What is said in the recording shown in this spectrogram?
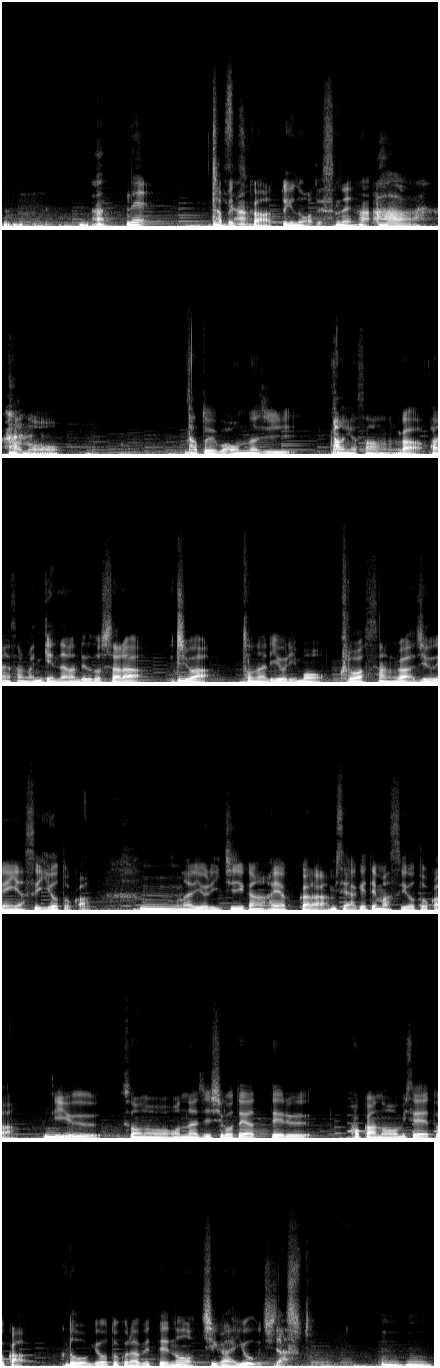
うんあね。差別化というのはですねはああはい。あの例えば同じパン屋さんがパン屋さんが2軒並んでるとしたらうちは隣よりもクロワッサンが10円安いよとか、うん。隣より1時間早くから店開けてますよとかっていう、その同じ仕事やってる他のお店とか同業と比べての違いを打ち出すと、うんうん。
